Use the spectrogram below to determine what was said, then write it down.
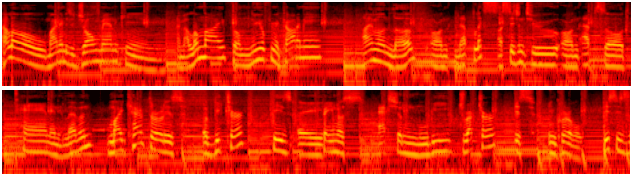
Hello, my name is Jong Man Mankin. I'm alumni from New York Film Academy. I'm on Love on Netflix, uh, season 2 on episode 10 and 11. My character is uh, Victor. He's a famous action movie director. It's incredible. This is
